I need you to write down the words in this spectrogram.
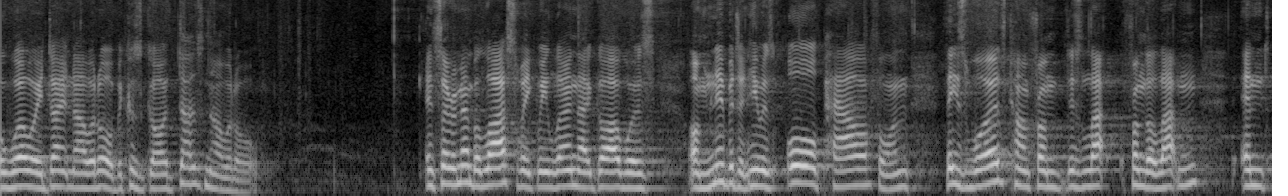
world where we don't know it all because God does know it all. And so remember, last week we learned that God was omnipotent, he was all powerful. And these words come from, this, from the Latin. And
